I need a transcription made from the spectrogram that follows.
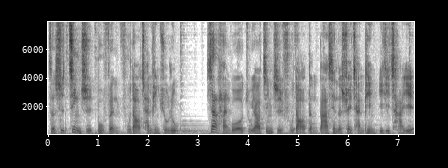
则是禁止部分福岛产品输入。像韩国主要禁止福岛等八县的水产品以及茶叶，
